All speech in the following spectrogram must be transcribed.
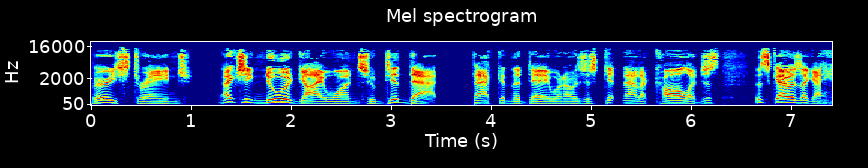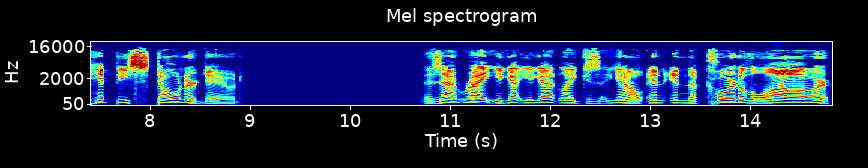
Very strange. I actually knew a guy once who did that back in the day when I was just getting out of college. Just this guy was like a hippie stoner dude. Is that right? You got you got like you know in in the court of law where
